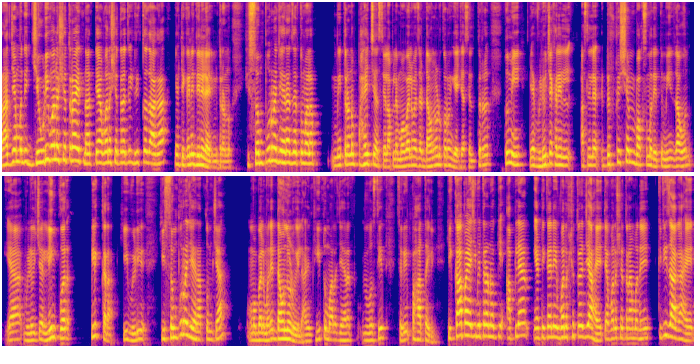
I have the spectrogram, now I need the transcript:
राज्यामध्ये जेवढी वनक्षेत्र आहेत ना त्या वनक्षेत्रातील रिक्त जागा या ठिकाणी दिलेल्या आहेत मित्रांनो. ही संपूर्ण जाहिरात जर तुम्हाला मित्रांनो पाहायचे असेल आपल्या मोबाईलमध्ये जर डाउनलोड करून घ्यायची असेल तर तुम्ही या व्हिडिओच्या खाली असलेल्या डिस्क्रिप्शन बॉक्समध्ये तुम्ही जाऊन या व्हिडिओच्या लिंकवर क्लिक करा. ही व्हिडिओ ही संपूर्ण जाहिरात तुमच्या मोबाईलमध्ये डाउनलोड होईल आणि ही तुम्हाला जाहिरात व्यवस्थित सगळी पाहता येईल. ही का पाहिजे मित्रांनो? की आपल्या या ठिकाणी वनक्षेत्र जे आहे त्या वनक्षेत्रामध्ये किती जागा आहेत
